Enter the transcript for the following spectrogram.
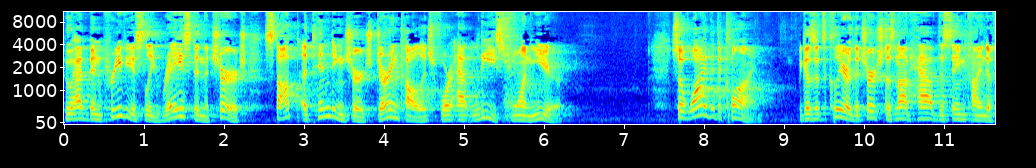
who had been previously raised in the church stopped attending church during college for at least one year. So, why the decline? Because it's clear the church does not have the same kind of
